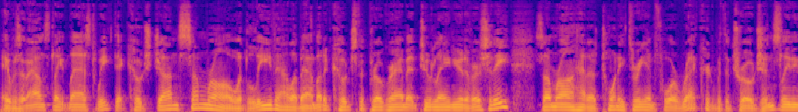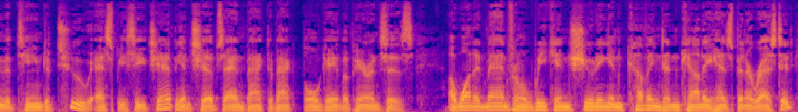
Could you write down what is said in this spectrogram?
It was announced late last week that Coach Jon Sumrall would leave Alabama to coach the program at Tulane University. Sumrall had a 23 and 4 record with the Trojans, leading the team to two SBC championships and back-to-back bowl game appearances. A wanted man from a weekend shooting in Covington County has been arrested.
